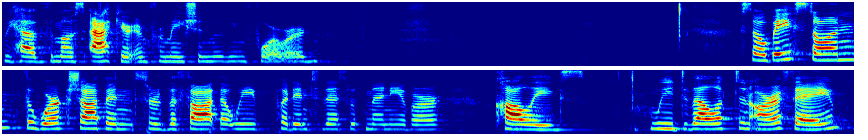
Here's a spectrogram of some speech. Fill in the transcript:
we have the most accurate information moving forward. So based on the workshop and sort of the thought that we've put into this with many of our colleagues, we developed an RFA.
